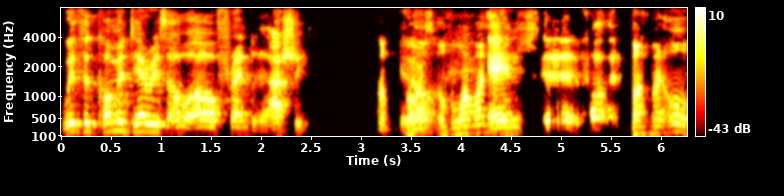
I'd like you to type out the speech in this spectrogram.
with the commentaries of our friend Rashi. Of course. Of one, one and uh, for the... but but oh,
